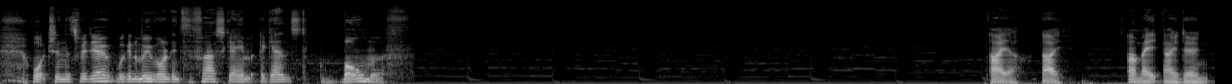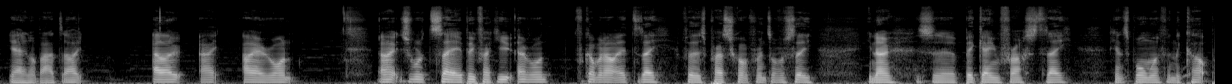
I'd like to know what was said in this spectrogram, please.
watching this video, we're going to move on into the first game against Bournemouth. Hiya, hi. Oh mate, how you doing? Yeah, not bad. Hi. Hello, hi, hi everyone. I just wanted to say a big thank you everyone for coming out here today for this press conference. Obviously, you know, it's a big game for us today against Bournemouth in the cup.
